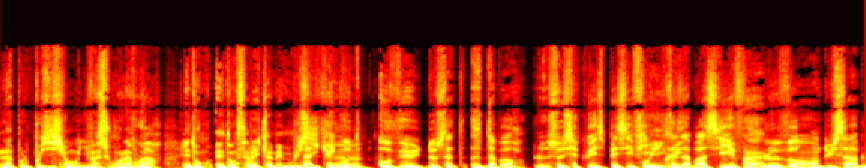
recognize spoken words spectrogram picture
la pole position, il va souvent l'avoir. Et donc, et donc, ça va être la même Bah, musique. écoute, euh. au vu de cette, d'abord, le- ce circuit est spécifique, Oui, très oui. abrasif, Ouais. le vent, du sable.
